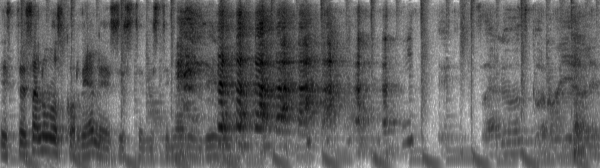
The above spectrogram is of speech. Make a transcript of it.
este, saludos cordiales, este, estimado. saludos cordiales.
